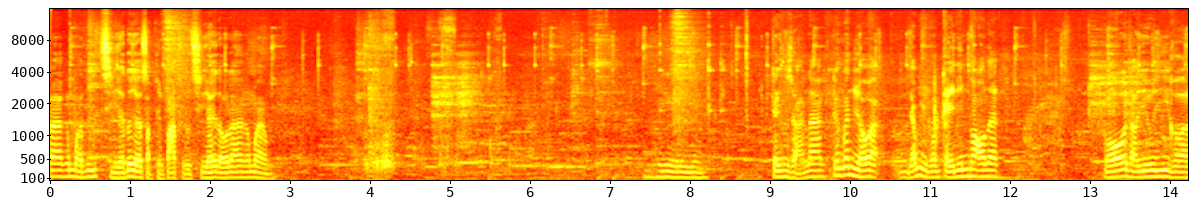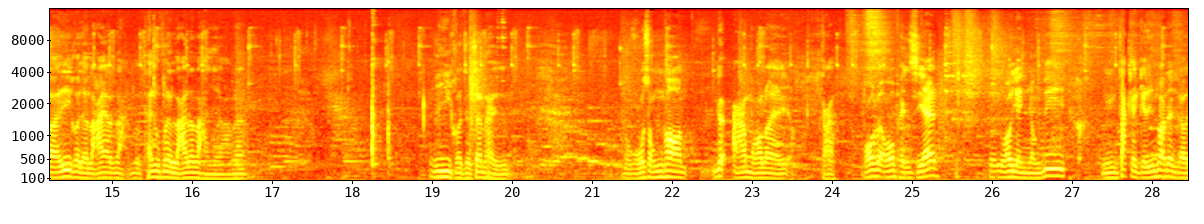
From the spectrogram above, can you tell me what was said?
啦，咁啊啲刺啊都有十條八條刺喺度啦，咁啊，嗯，正常啦。咁跟住好啊，飲完個忌廉湯咧，我就要依個啦，依個就奶又爛，睇佢奶都爛嘅係咪？呢個就真係羅宋湯，一眼望落嚟，啊！我我平時咧，我形容啲唔得嘅忌廉湯咧就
